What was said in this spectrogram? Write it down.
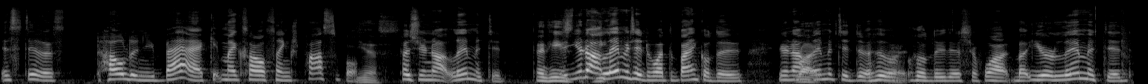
instead of holding you back, it makes all things possible. Yes. Because you're not limited. And he's you're not he- limited to what the bank will do. You're not Right. limited to who Right. who'll do this or what. But you're limited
